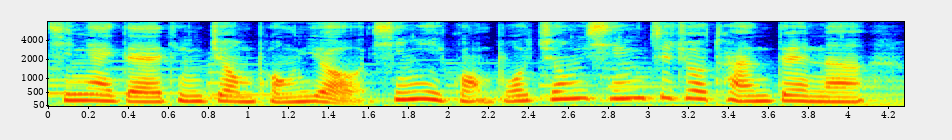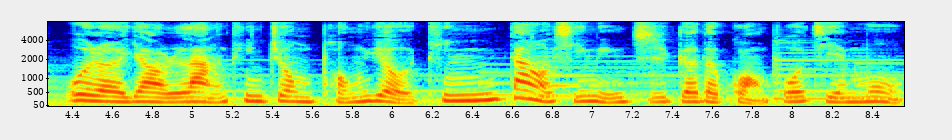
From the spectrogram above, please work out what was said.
亲爱的听众朋友，心意广播中心制作团队呢，为了要让听众朋友听到《心灵之歌》的广播节目，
